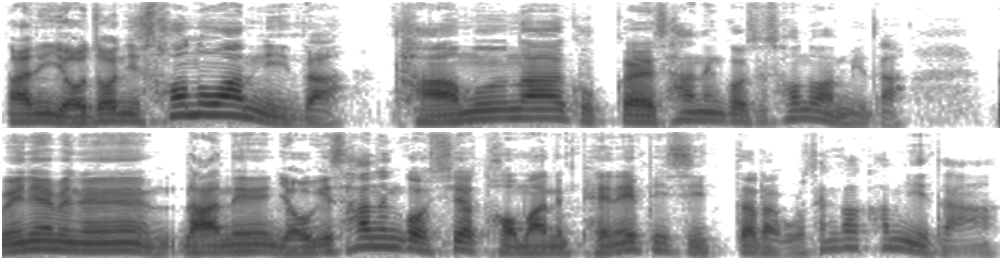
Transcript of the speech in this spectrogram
나는 여전히 선호합니다. 다문화 국가에 사는 것을 선호합니다. 왜냐면은 나는 여기 사는 것이 더 많은 베네핏이 있다라고 생각합니다.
